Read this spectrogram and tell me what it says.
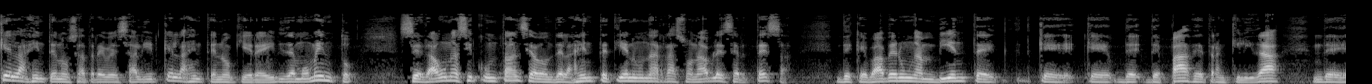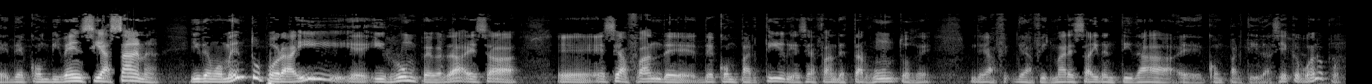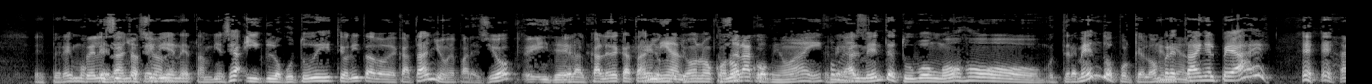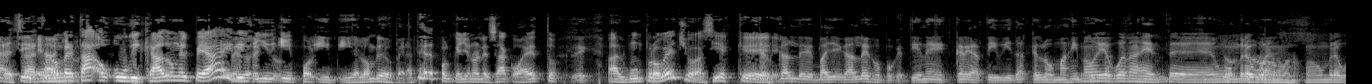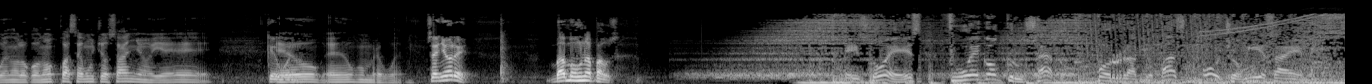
que la gente no se atreve a salir, que la gente no quiere ir. Y de momento se da una circunstancia donde la gente tiene una razonable certeza de que va a haber un ambiente que, que de, paz, de tranquilidad, de, convivencia sana. Y de momento por ahí eh, irrumpe, ¿verdad? Esa, eh, ese afán de, de, compartir, ese afán de estar juntos, de, de, afirmar esa identidad eh, compartida. Así es que bueno, pues esperemos que el año que viene también sea. Y lo que tú dijiste ahorita, lo de Cataño, me pareció, el alcalde de Cataño, que yo no conozco, realmente tuvo un ojo tremendo, porque el hombre está en el peaje. el hombre está ubicado en el peaje y, y, y, el hombre dijo, espérate, porque yo no le saco a esto algún provecho. Así es que... El alcalde va a llegar lejos porque tiene creatividad, que es lo más importante. No, y es buena gente, es un hombre bueno, es un hombre bueno. Lo conozco hace muchos años y es es, un, hombre bueno. Señores, vamos a una pausa. Esto es Fuego Cruzado por Radio Paz 810 AM.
